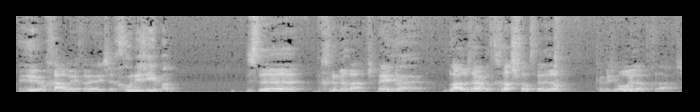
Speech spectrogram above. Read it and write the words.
Heel gauw wegwezen. Groen is hier, man. Dus de, de groene lounge. Nee, Ja, blauw is daar op het grasveld verderop. Ik heb een beetje hooi lopen grazen.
